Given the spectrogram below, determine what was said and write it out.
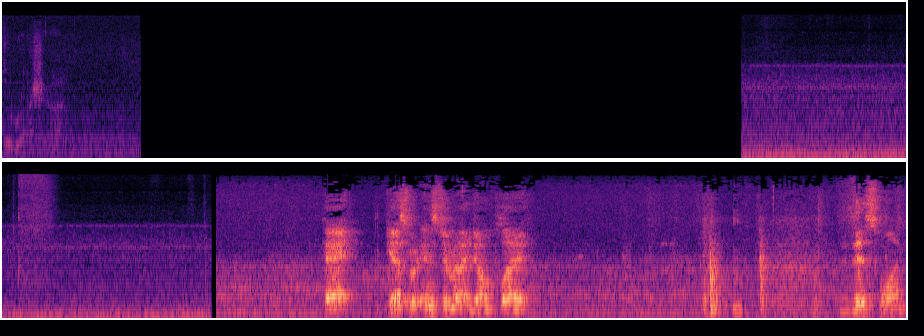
to Russia. Hey, guess what instrument I don't play? This one.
